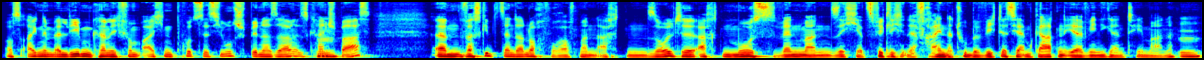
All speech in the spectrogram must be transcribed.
aus eigenem Erleben kann ich vom Eichenprozessionsspinner sagen, ist kein mhm. Spaß. Ähm, was gibt's denn da noch, worauf man achten sollte, achten muss, wenn man sich jetzt wirklich in der freien Natur bewegt? Das ist ja im Garten eher weniger ein Thema. Ne? Mhm.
